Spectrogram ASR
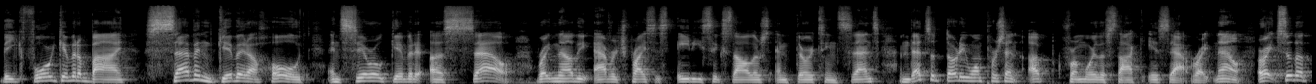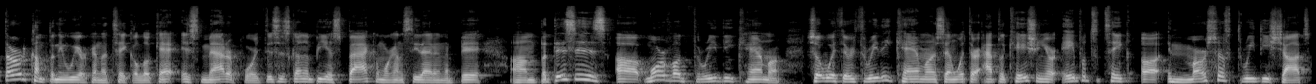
They four give it a buy, seven give it a hold, and zero give it a sell. Right now, the average price is $86.13, and that's a 31% up from where the stock is at right now. All right, so the third company we are going to take a look at is Matterport. This is going to be a SPAC, and we're going to see that in a bit. Um, but this is uh, more of a 3D camera. So with their 3D cameras and with their application, you're able to take uh, immersive 3D shots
